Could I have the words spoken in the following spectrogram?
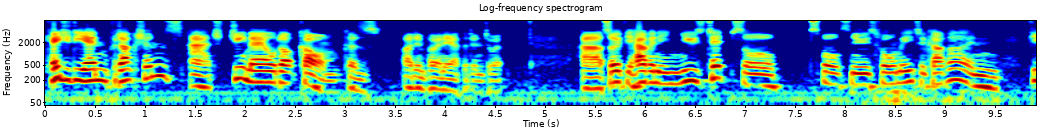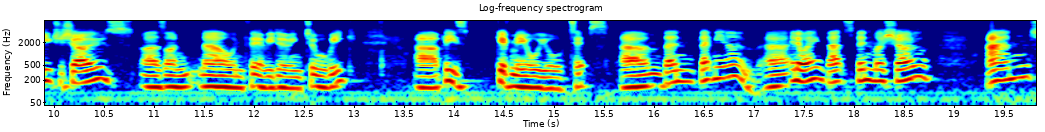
kgdnproductions at gmail.com because I didn't put any effort into it. Uh, so if you have any news tips or sports news for me to cover in future shows, as I'm now in theory doing two a week, uh, please give me all your tips. Um, then let me know. Uh, anyway, that's been my show, and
